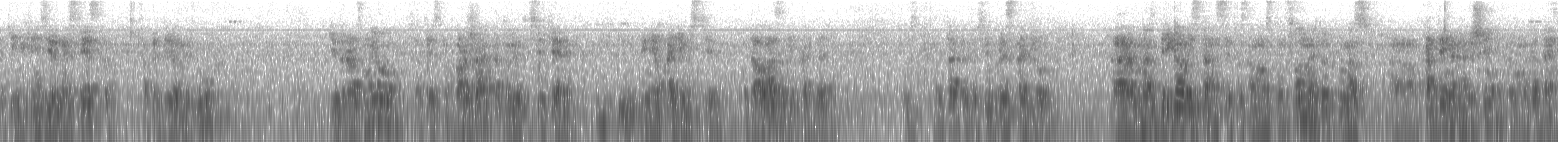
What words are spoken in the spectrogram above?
такие механизированные средства, определенный плуг, гидроразмывы, соответственно, боржа, который это все тянет при необходимости водолаза и так далее. То есть вот так это все происходило. Э, у нас береговые станции это в основном станционные, только у нас Э, контейнерное решение по Магадане.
